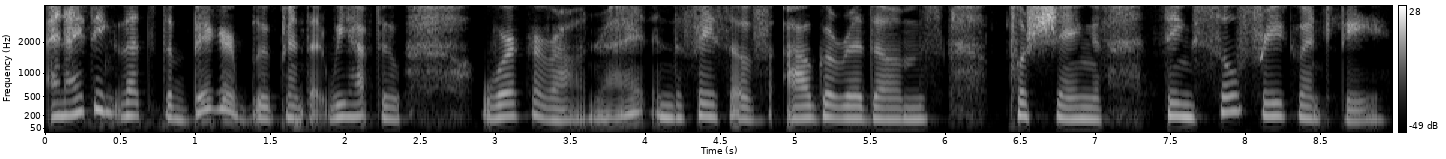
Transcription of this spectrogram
And I think that's the bigger blueprint that we have to work around, right? In the face of algorithms pushing things so frequently.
